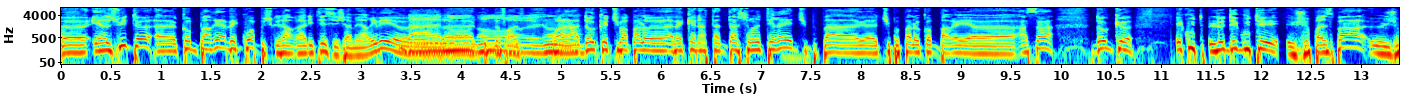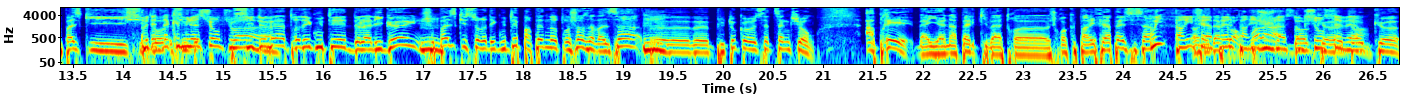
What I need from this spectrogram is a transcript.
Euh, et ensuite, euh, comparé avec quoi? Puisque en réalité, c'est jamais arrivé. Euh, Bah, non, la Coupe non, de France. euh, non, voilà, non. donc tu vas pas le avec un attentat sur le terrain, tu peux pas, tu peux pas le comparer euh, à ça. Donc, euh, écoute, le je pense pas. euh, je pense qu'il Peut-être l'accumulation, tu vois, S'il euh. devait être dégoûté de la Ligue 1, je Mm. pense qu'il serait dégoûté par plein d'autres choses avant ça, Mm. euh, plutôt que cette sanction. Après, ben, il y a un appel qui va être. euh, je crois que Paris fait appel, c'est ça? Oui, Paris On fait appel. Paris Voilà. juge la sanction donc, euh, sévère. donc, euh,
